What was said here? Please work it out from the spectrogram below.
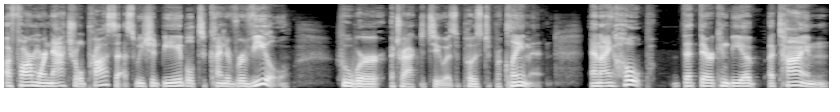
a far more natural process. We should be able to kind of reveal who we're attracted to as opposed to proclaim it. And I hope that there can be a, a time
